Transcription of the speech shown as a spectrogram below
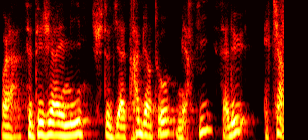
Voilà, c'était Jérémy. Je te dis à très bientôt. Merci, salut et ciao.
